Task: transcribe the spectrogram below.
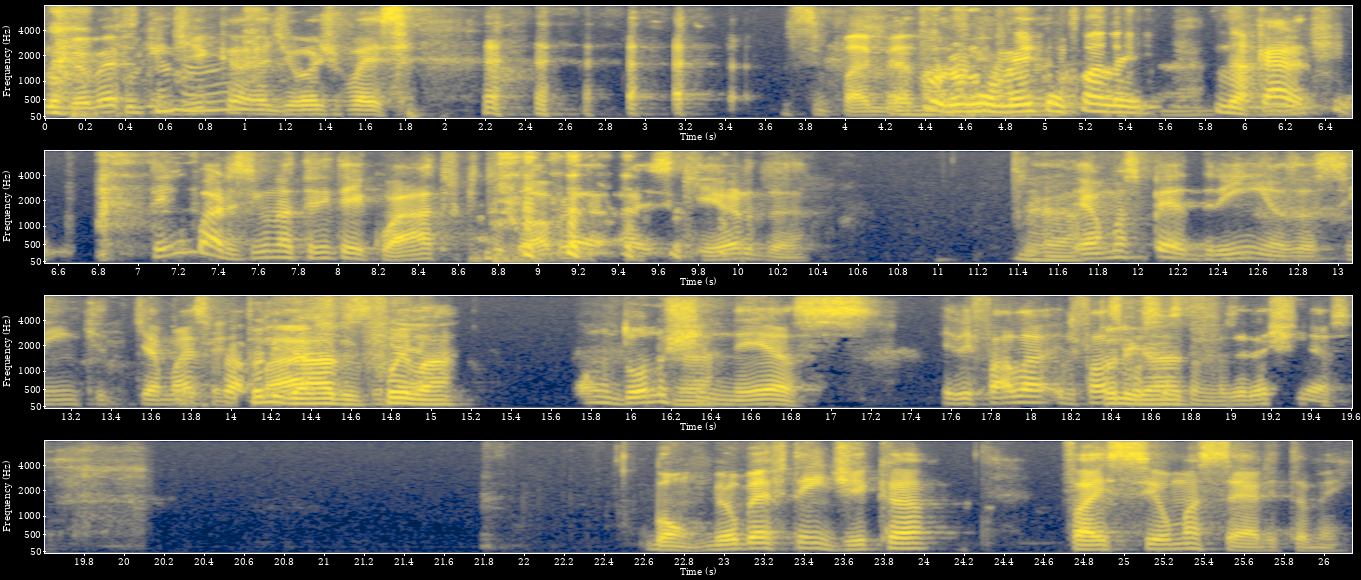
Meu BFT indica de hoje vai ser. Se pagando. Por um momento eu falei. Não, cara, tem um barzinho na 34 que tu dobra à esquerda. É. é. umas pedrinhas assim, que, que é mais para baixo. Tô ligado, assim, foi é, lá. É um dono é. chinês. Ele fala, ele fala as mas ele é chinês. Bom, meu BFT indica vai ser uma série também.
